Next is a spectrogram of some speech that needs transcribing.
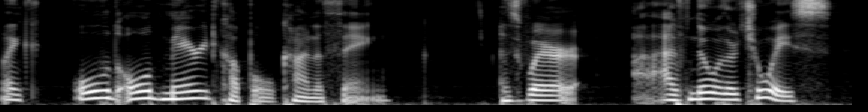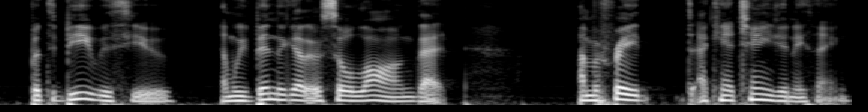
like old old married couple kind of thing. Is where I've no other choice but to be with you, and we've been together so long that I'm afraid I can't change anything.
